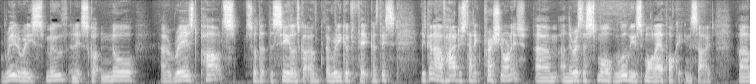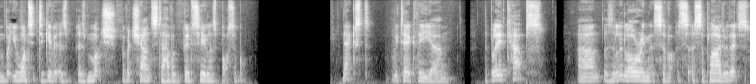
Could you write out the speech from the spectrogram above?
really, really smooth and it's got no uh, raised parts so that the seal has got a, a really good fit because this is going to have hydrostatic pressure on it um, and there is a small there will be a small air pocket inside um, but you want it to give it as, as much of a chance to have a good seal as possible. Next we take the um, the blade caps. Um, there's a little o-ring that's su supplied with it.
